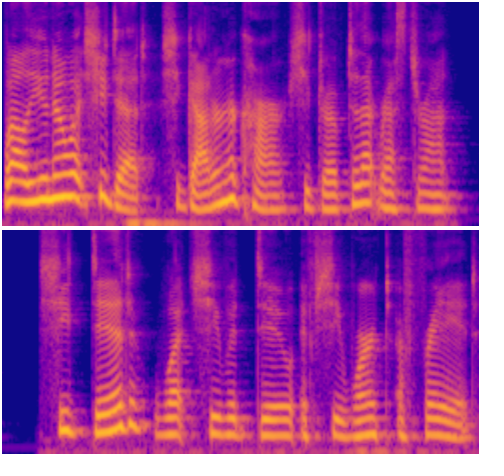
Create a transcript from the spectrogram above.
Well, you know what she did. She got in her car, she drove to that restaurant. She did what she would do if she weren't afraid.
